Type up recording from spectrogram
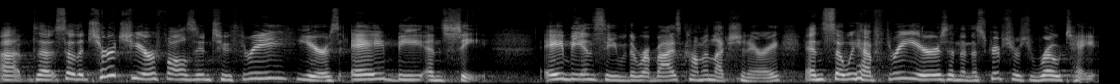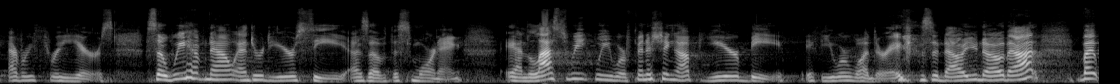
uh, the, so the church year falls into three years A, B, and C. A, B, and C, the Revised Common Lectionary. And so we have three years, and then the scriptures rotate every three years. So we have now entered year C as of this morning. And last week we were finishing up year B, if you were wondering. so now you know that. But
